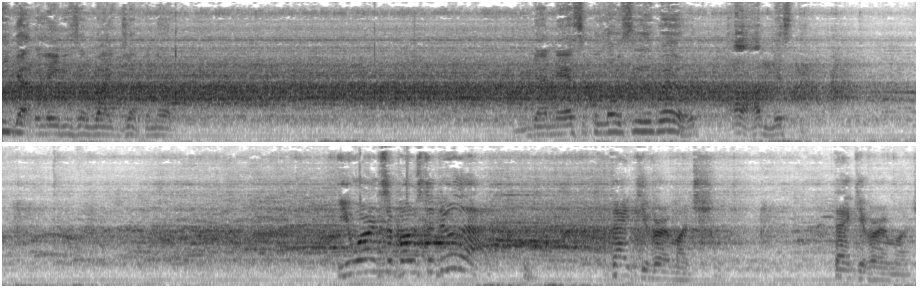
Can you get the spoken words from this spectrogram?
He got the ladies in white jumping up. You got Nancy Pelosi as well. Oh, I missed it. You weren't supposed to do that. Thank you very much. Thank you very much.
